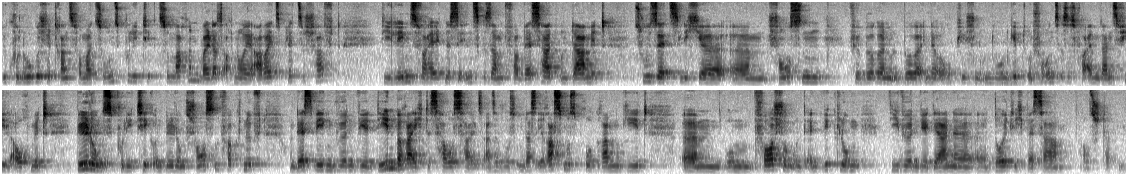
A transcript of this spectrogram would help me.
ökologische Transformationspolitik zu machen, weil das auch neue Arbeitsplätze schafft, die Lebensverhältnisse insgesamt verbessert und damit zusätzliche ähm, Chancen für Bürgerinnen und Bürger in der Europäischen Union gibt. Und für uns ist es vor allem ganz viel auch mit Bildungspolitik und Bildungschancen verknüpft. Und deswegen würden wir den Bereich des Haushalts, also wo es um das Erasmus-Programm geht, ähm, um Forschung und Entwicklung, die würden wir gerne äh, deutlich besser ausstatten.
